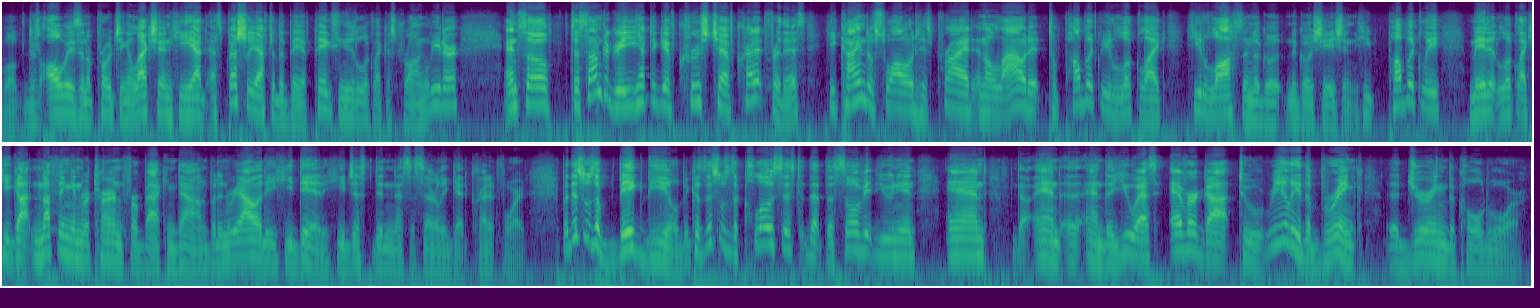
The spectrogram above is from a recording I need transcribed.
well, there's always an approaching election. He had, especially after the Bay Pigs, he needed to look like a strong leader. And so, to some degree, you have to give Khrushchev credit for this. He kind of swallowed his pride and allowed it to publicly look like he lost the nego negotiation. He publicly made it look like he got nothing in return for backing down. But in reality, he did. He just didn't necessarily get credit for it. But this was a big deal because this was the closest that the Soviet Union and the, and, uh, and the US ever got to really the brink uh, during the Cold War.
